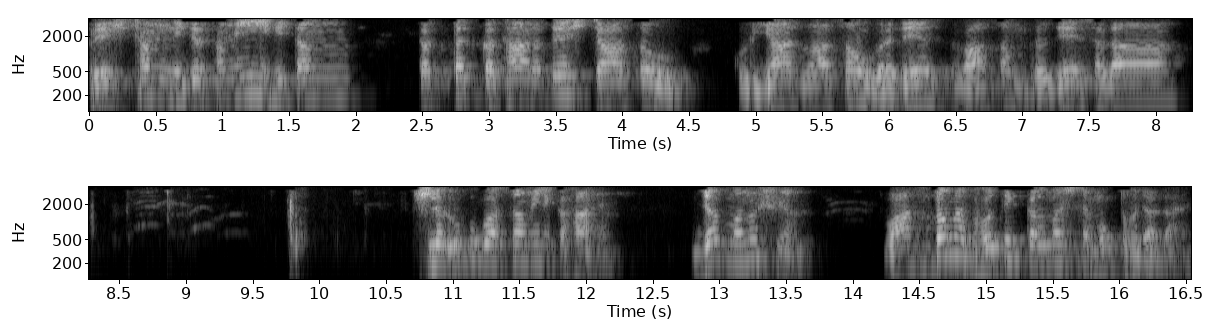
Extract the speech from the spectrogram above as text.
प्रेष्ठम निज समीहितम तत्त कथा रतेश्चासौ कुरियाद वासौ व्रजे वासम व्रजे सदा। श्री रूप गोस्वामी ने कहा है, जब मनुष्य वास्तव में भौतिक कलमश से मुक्त हो जाता है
